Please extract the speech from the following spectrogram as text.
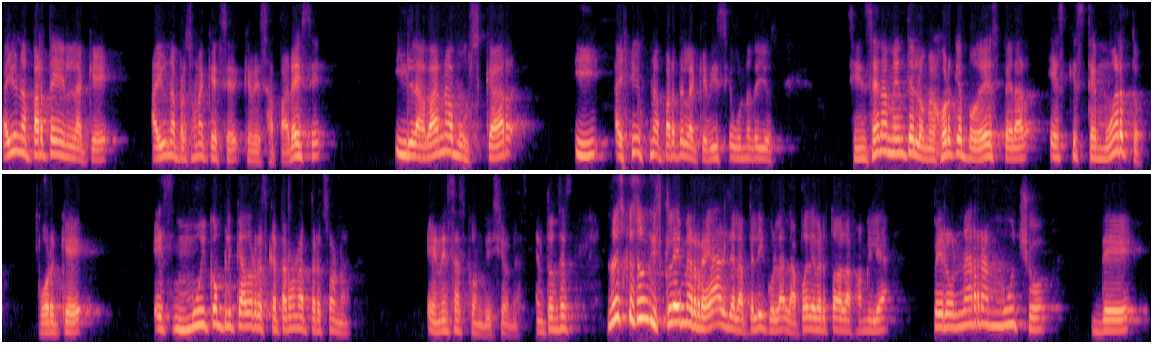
Hay una parte en la que hay una persona que, se, que desaparece y la van a buscar y hay una parte en la que dice uno de ellos, sinceramente lo mejor que podría esperar es que esté muerto, porque es muy complicado rescatar a una persona en esas condiciones. Entonces, no es que sea un disclaimer real de la película, la puede ver toda la familia, pero narra mucho de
